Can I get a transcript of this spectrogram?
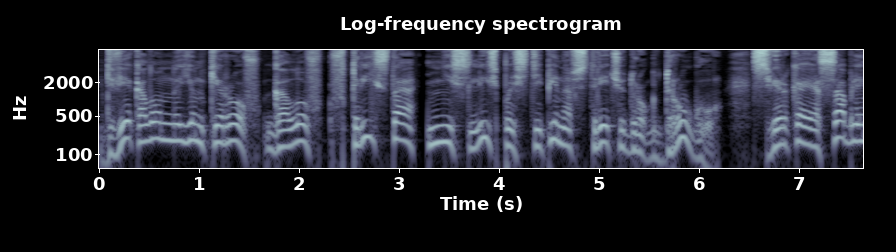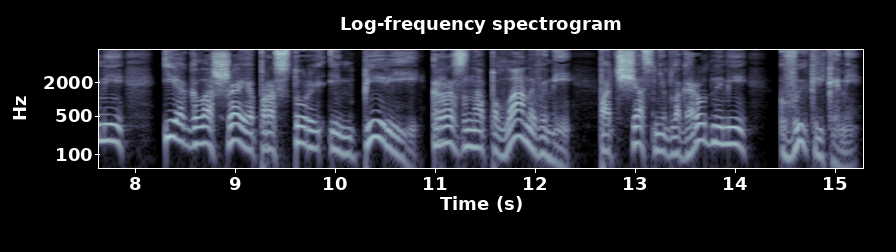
Две колонны юнкеров, голов в триста, неслись по степи навстречу друг другу, сверкая саблями и оглашая просторы империи разноплановыми, подчас неблагородными выкриками.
